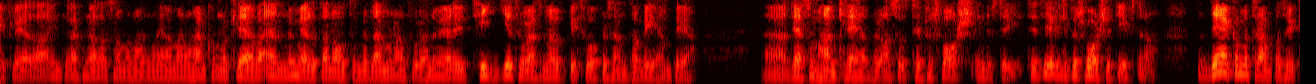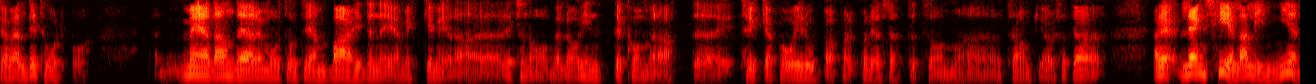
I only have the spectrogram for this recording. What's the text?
i flera internationella sammanhang och jag menar, han kommer att kräva ännu mer av NATO-medlemmarna tror jag. Nu är det ju 10 tror jag som är uppe i 2 av BNP. Eh, det som han kräver alltså till försvarsindustri, till, till försvarsutgifterna. Det kommer Trump att trycka väldigt hårt på. Medan däremot återigen Biden är mycket mer resonabel och inte kommer att eh, trycka på Europa på, på det sättet som eh, Trump gör. Så att jag, längs hela linjen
